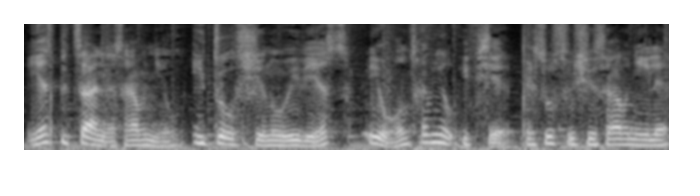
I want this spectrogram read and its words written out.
Я специально сравнил и толщину, и вес, и он сравнил, и все присутствующие сравнили.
